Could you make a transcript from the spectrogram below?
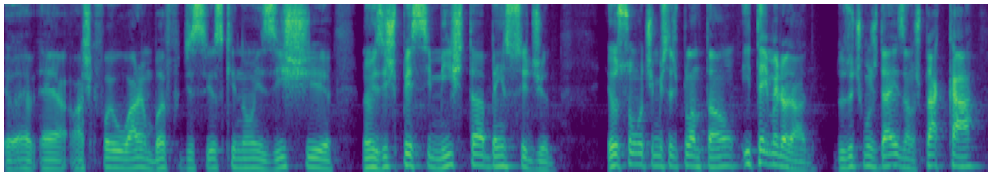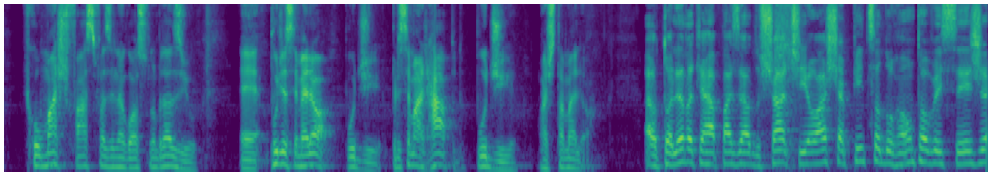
Eu, é, é, acho que foi o Warren Buffett que disse isso, que não existe, não existe pessimista bem sucedido. Eu sou um otimista de plantão e tem melhorado. Dos últimos 10 anos para cá, ficou mais fácil fazer negócio no Brasil. É, podia ser melhor? Podia. Podia ser mais rápido? Podia. Mas tá melhor. É, eu tô olhando aqui a rapaziada do chat e eu acho que a pizza do Rão talvez seja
